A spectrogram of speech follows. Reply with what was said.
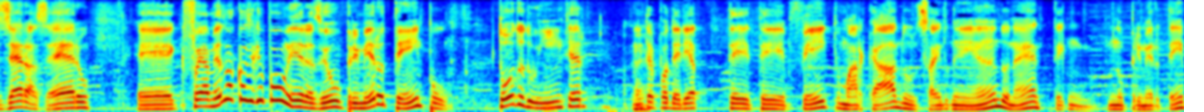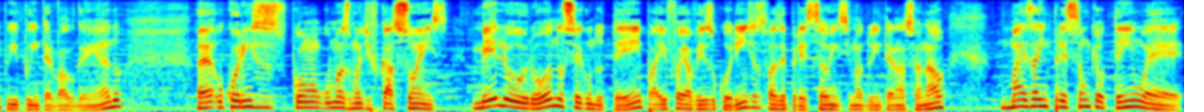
0 a 0 é, Foi a mesma coisa que o Palmeiras, viu? O primeiro tempo, todo do Inter. O Inter poderia ter, ter feito, marcado, saindo ganhando, né? Tem, no primeiro tempo, ir pro intervalo ganhando. É, o Corinthians, com algumas modificações, melhorou no segundo tempo. Aí foi a vez do Corinthians fazer pressão em cima do Internacional. Mas a impressão que eu tenho é.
